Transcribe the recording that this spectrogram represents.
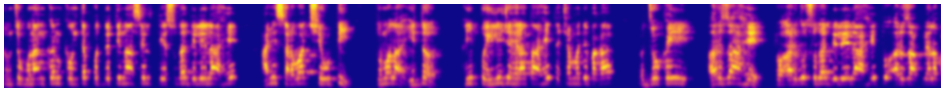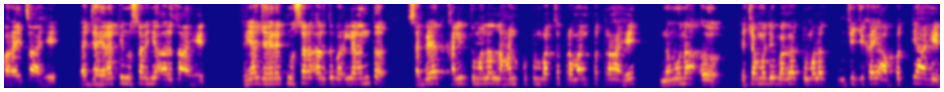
तुमचं गुणांकन कोणत्या पद्धतीनं असेल ते सुद्धा दिलेलं आहे. आणि सर्वात शेवटी तुम्हाला इथं ही पहिली जाहिरात आहे. त्याच्यामध्ये बघा जो काही अर्ज आहे तो अर्ज सुद्धा दिलेला आहे. तो अर्ज आपल्याला भरायचा आहे. या जाहिरातीनुसार हे अर्ज आहेत. तर या जाहिरातीनुसार अर्ज भरल्यानंतर सगळ्यात खाली तुम्हाला लहान कुटुंबाचं प्रमाणपत्र आहे. नमुना अ. त्याच्यामध्ये बघा तुम्हाला तुमची जी काही आपत्ती आहेत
